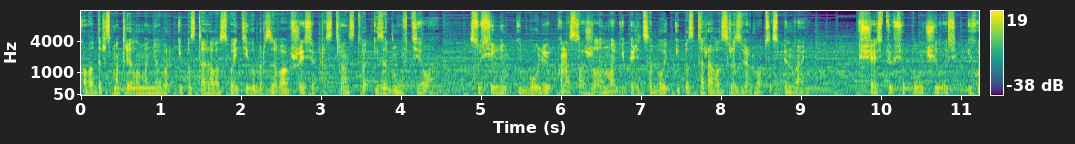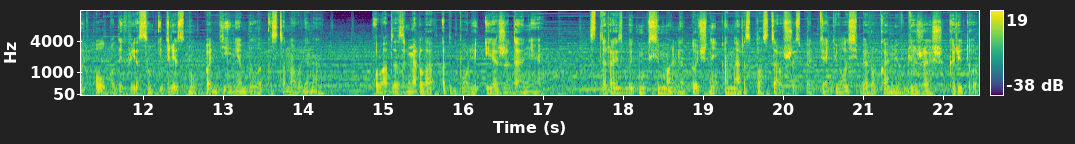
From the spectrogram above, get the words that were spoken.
Алада рассмотрела маневр и постаралась войти в образовавшееся пространство, изогнув тело. С усилием и болью она сложила ноги перед собой и постаралась развернуться спиной. К счастью, все получилось, и хоть пол под их весом и треснул, падение было остановлено. Лада замерла от боли и ожидания. Стараясь быть максимально точной, она, распластавшись, подтягивала себя руками в ближайший коридор.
